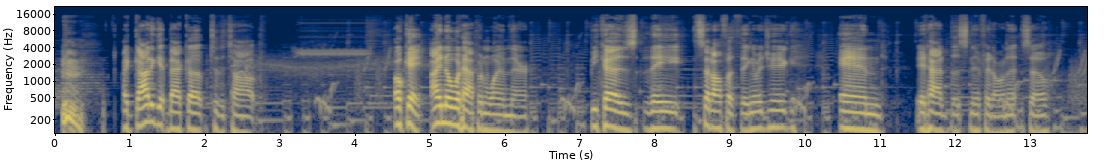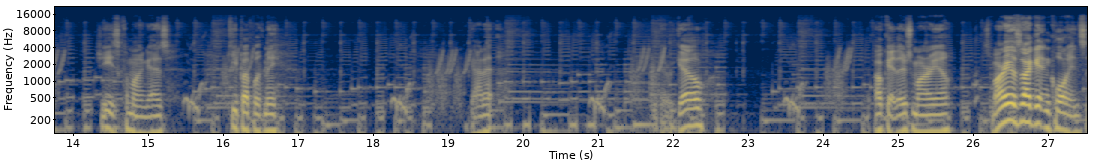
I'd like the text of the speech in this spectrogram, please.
I gotta get back up to the top. Okay, I know what happened why I'm there. Because they set off a thingamajig and it had the Snifit on it, so... Jeez, come on, guys. Keep up with me. Got it. There we go. Okay, there's Mario. So Mario's not getting coins.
